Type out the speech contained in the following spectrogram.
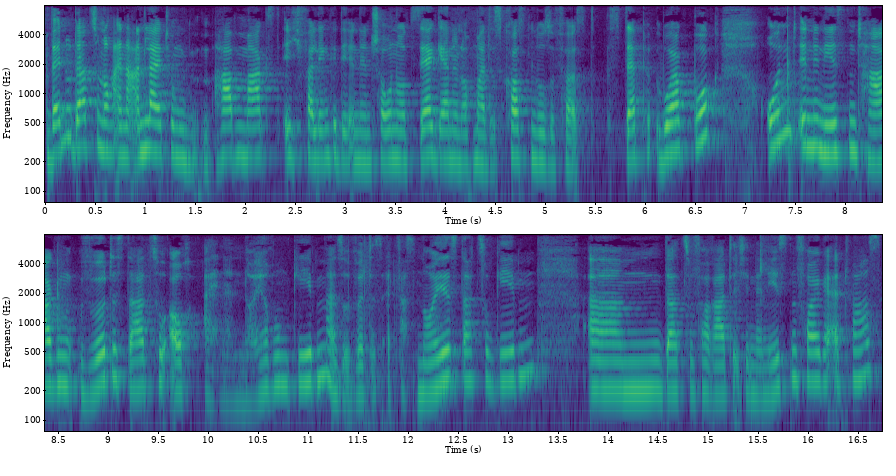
wenn du dazu noch eine Anleitung haben magst, ich verlinke dir in den Show Notes sehr gerne nochmal das kostenlose First Step Workbook. Und in den nächsten Tagen wird es dazu auch eine Neuerung geben, also wird es etwas Neues dazu geben. Ähm, dazu verrate ich in der nächsten Folge etwas.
